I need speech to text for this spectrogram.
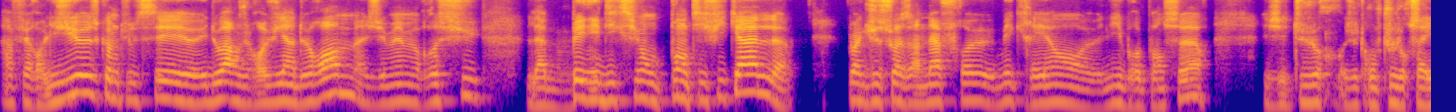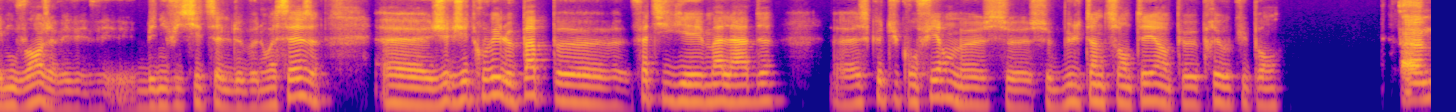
affaires religieuses. Comme tu le sais, euh, Édouard, je reviens de Rome. J'ai même reçu la bénédiction pontificale, quoique je sois un affreux, mécréant, euh, libre penseur. J'ai toujours, je trouve toujours ça émouvant. J'avais bénéficié de celle de Benoît XVI. Euh, j'ai trouvé le pape fatigué, malade. Euh, est-ce que tu confirmes euh, ce, ce bulletin de santé un peu préoccupant? Euh,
